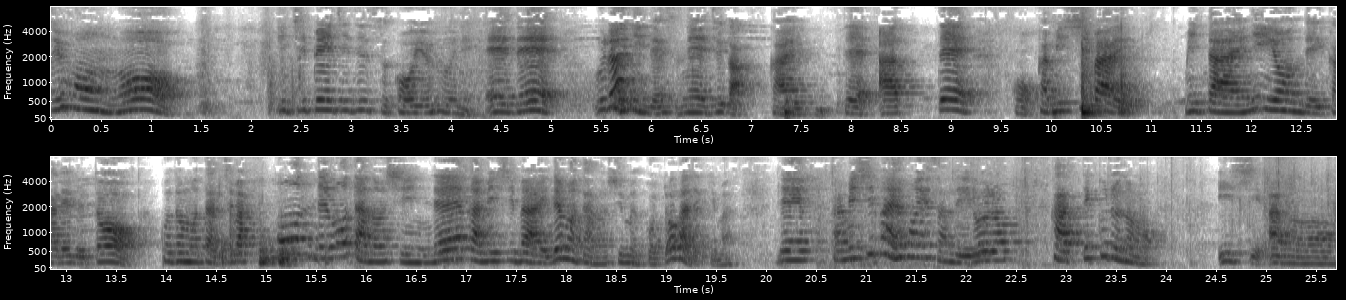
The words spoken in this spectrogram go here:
じ本を1ページずつこういう風に絵で、裏にですね、字が書いてあって、こう、紙芝居みたいに読んでいかれると、子供たちは本でも楽しんで、紙芝居でも楽しむことができます。で、紙芝居本屋さんでいろいろ買ってくるのもいいし、あの、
